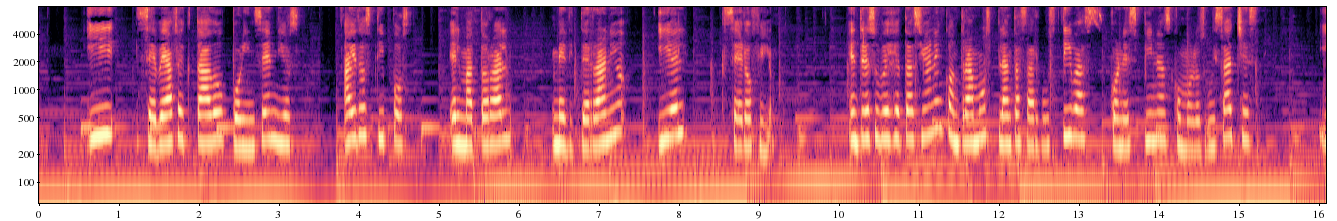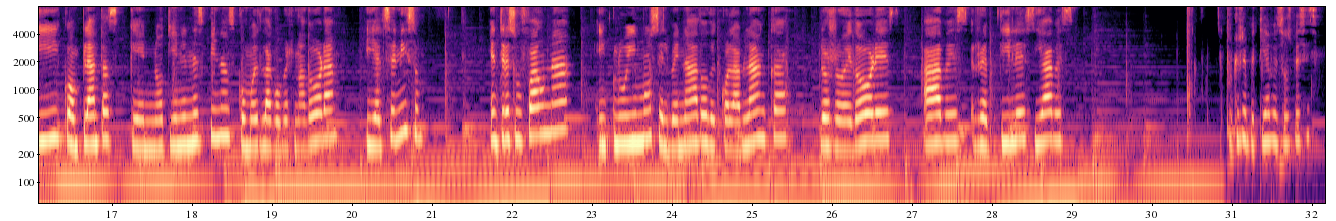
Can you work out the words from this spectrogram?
y se ve afectado por incendios. Hay dos tipos, el matorral mediterráneo y el xerófilo. Entre su vegetación encontramos plantas arbustivas con espinas como los huizaches y con plantas que no tienen espinas como es la gobernadora y el cenizo. Entre su fauna incluimos el venado de cola blanca, los roedores, aves, reptiles y aves. ¿Por qué repetí aves dos veces?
